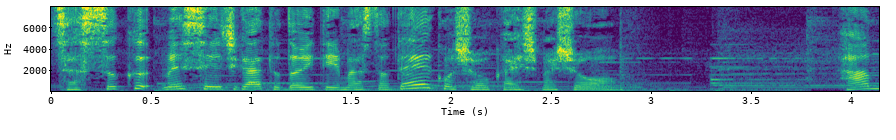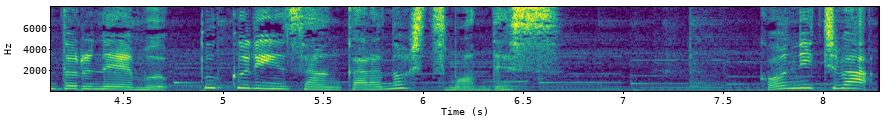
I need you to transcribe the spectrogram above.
早速メッセージが届いていますのでご紹介しましょう。ハンドルネームプクリンさんからの質問です。こんにちは。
